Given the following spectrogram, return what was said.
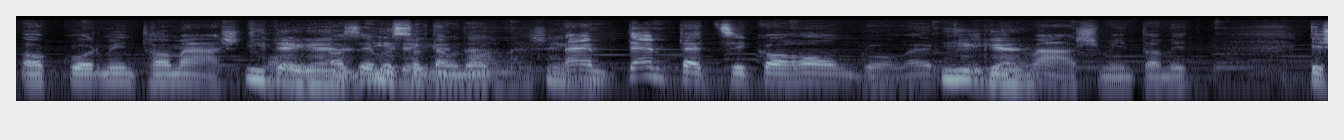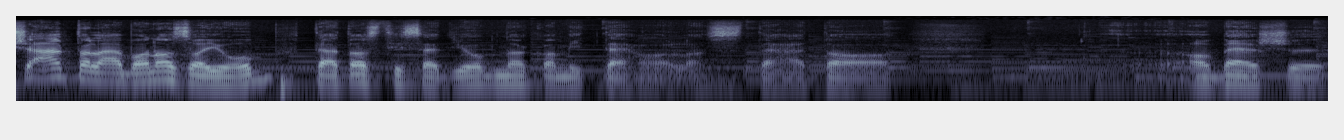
akkor mintha mást Idegen, hall. Azért idegen szoktam mondani, hallás, igen. nem, nem tetszik a hangom, mert igen. más, mint amit... És általában az a jobb, tehát azt hiszed jobbnak, amit te hallasz. Tehát a, a belső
